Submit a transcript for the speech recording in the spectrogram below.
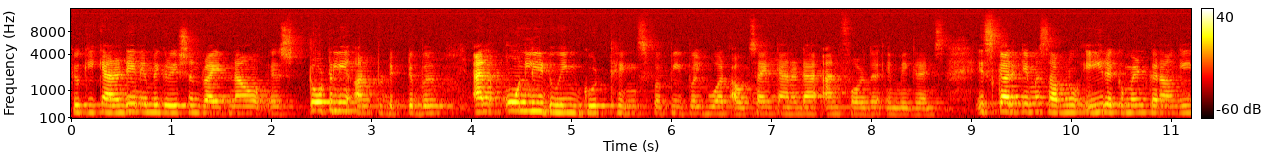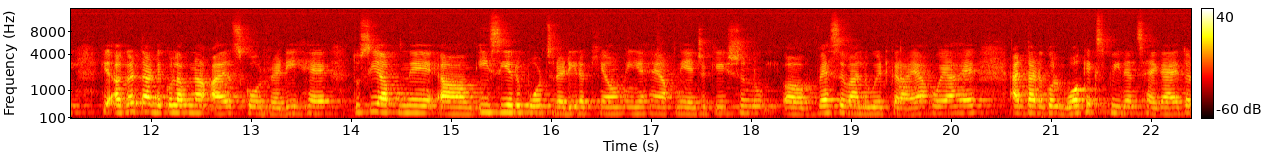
ਕਿਉਂਕਿ Canadian immigration right now is totally unpredictable and only doing good things for people who are outside Canada and for the immigrants. ਇਸ ਕਰਕੇ ਮੈਂ ਸਭ ਨੂੰ ਇਹੀ ਰეკਮੈਂਡ ਕਰਾਂਗੀ ਕਿ ਅਗਰ ਤੁਹਾਡੇ ਕੋਲ ਆਪਣਾ ਆਇਲ ਸਕੋਰ ਰੈਡੀ ਹੈ ਤੁਸੀਂ ਆਪਣੇ ECA ਰਿਪੋਰਟਸ ਰੈਡੀ ਰੱਖੀਆਂ ਹੋਈਆਂ ਹੈ ਆਪਣੀ ਐਜੂਕੇਸ਼ਨ ਨੂੰ ਵੈਸ ਇਵੈਲੂਏਟ ਕਰਾਇਆ ਹੋਇਆ ਹੈ ਐਂਡ ਤੁਹਾਡੇ ਕੋਲ ਵਰਕ ਐਕਸਪੀਰੀਅੰਸ ਹੈਗਾ ਹੈ ਤਾਂ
